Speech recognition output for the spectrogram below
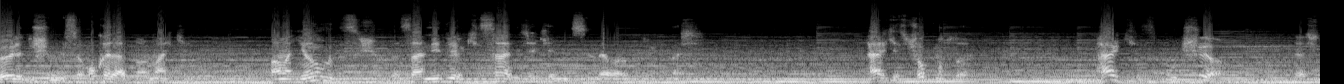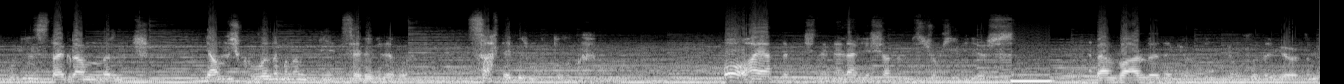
böyle düşünmesi o kadar normal ki. Ama yanılgısı şurada. Zannediyor ki sadece kendisinde var bu duygular. Herkes çok mutlu. Herkes uçuyor. Ya işte bu Instagram'ların yanlış kullanımının bir sebebi de bu. Sahte bir mutluluk. O hayatların içinde neler yaşadığımızı çok iyi biliyoruz. Ben varlığı da gördüm, yokluğu da gördüm.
